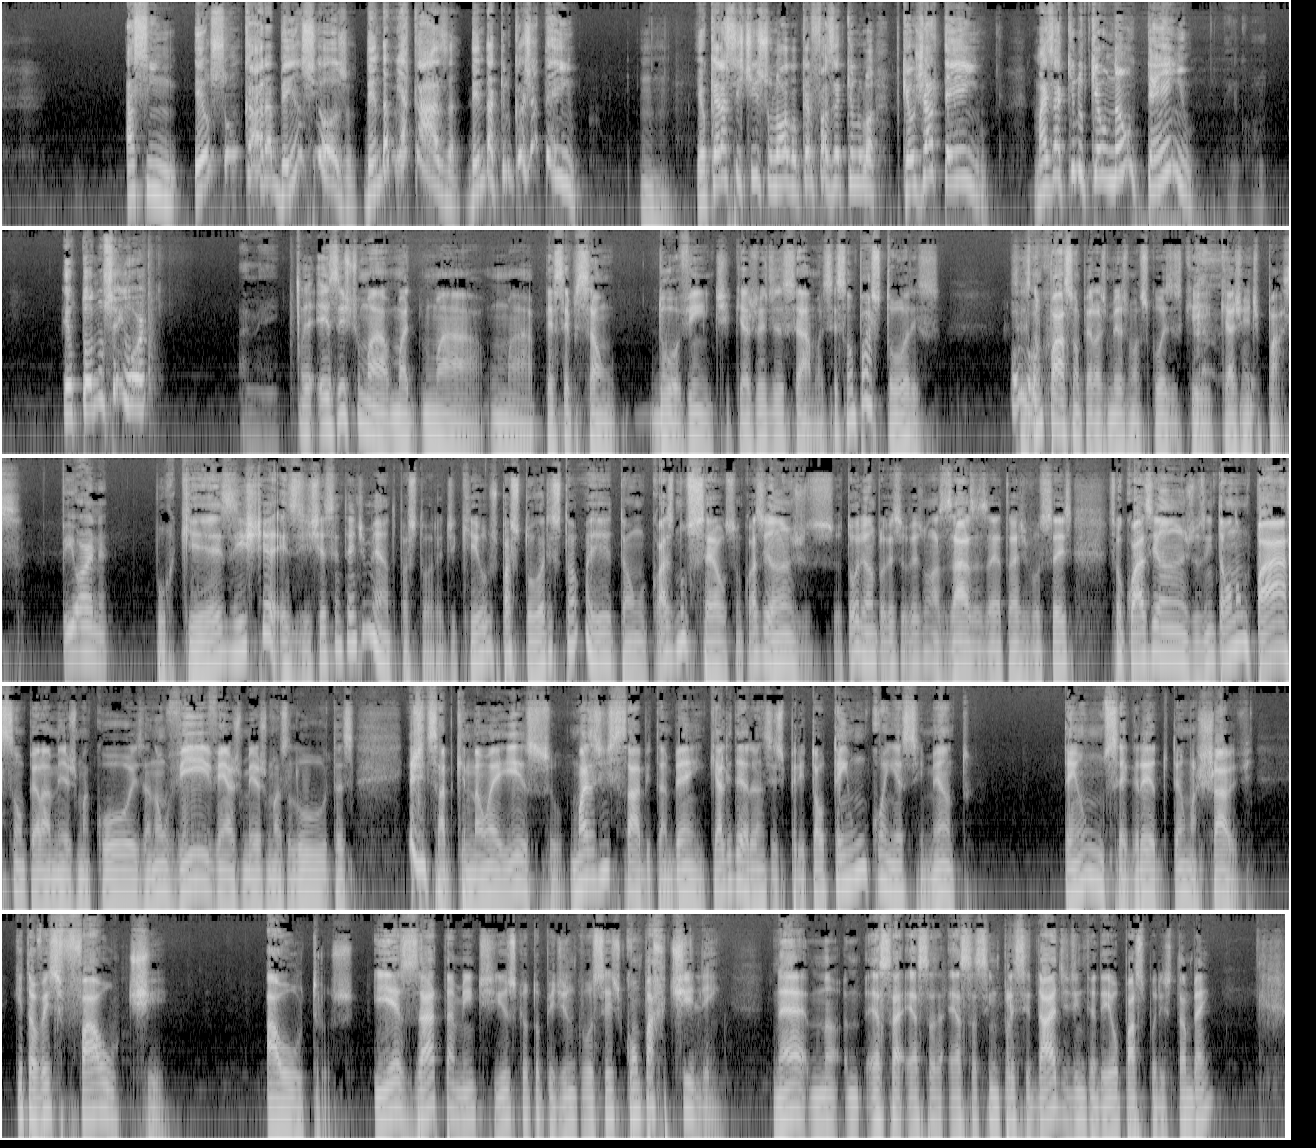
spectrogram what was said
assim, eu sou um cara bem ansioso, dentro da minha casa, dentro daquilo que eu já tenho. Uhum. Eu quero assistir isso logo, eu quero fazer aquilo logo, porque eu já tenho. Mas aquilo que eu não tenho, eu tô no Senhor. Amém. É, existe uma, uma, uma, uma, percepção do ouvinte que às vezes diz assim: ah, mas vocês são pastores. Ô, vocês louco. não passam pelas mesmas coisas que, que a gente passa. Pior, né? Porque existe, existe esse entendimento, pastora, de que os pastores estão aí, estão quase no céu, são quase anjos. Eu estou olhando para ver se eu vejo umas asas aí atrás de vocês, são quase anjos. Então não passam pela mesma coisa, não vivem as mesmas lutas. A gente sabe que não é isso, mas a gente sabe também que a liderança espiritual tem um conhecimento, tem um segredo, tem uma chave que talvez falte a outros. E é exatamente isso que eu estou pedindo que vocês compartilhem, né? Essa, essa, essa simplicidade de entender, eu passo por isso também,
